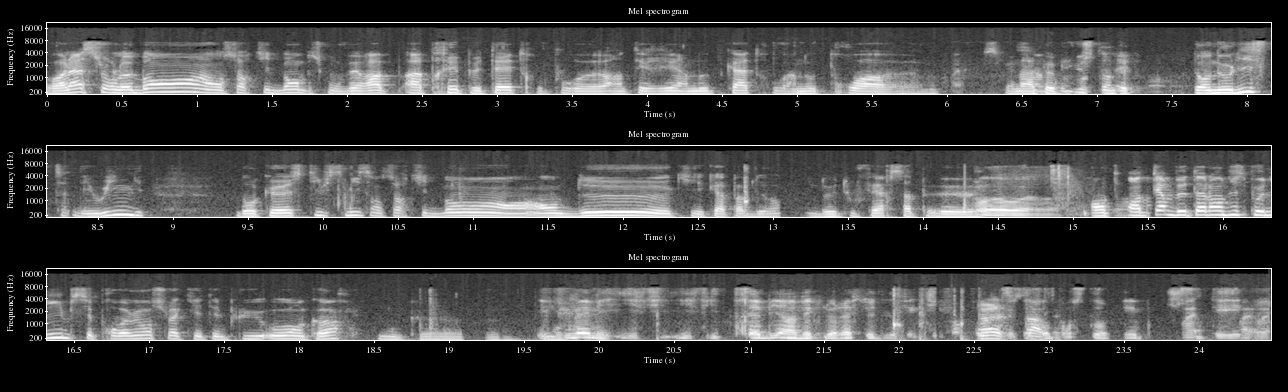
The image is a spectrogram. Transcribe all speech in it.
voilà, sur le banc, en sortie de banc, parce qu'on verra après peut-être pour euh, intégrer un autre 4 ou un autre 3, euh, parce qu'il y en a un peu plus dans nos listes des wings. Donc euh, Steve Smith en sortie de banc, en 2, qui est capable de, de tout faire, ça peut... Ouais, ouais, ouais. En, en termes de talent disponible, c'est probablement celui qui était le plus haut encore. Donc, euh, Et Donc, puis même, il, il fit- très bien avec le reste de l'effectif. En fait, Ouais, que c'est ça pour scorer, pour shooter, ouais, ouais.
